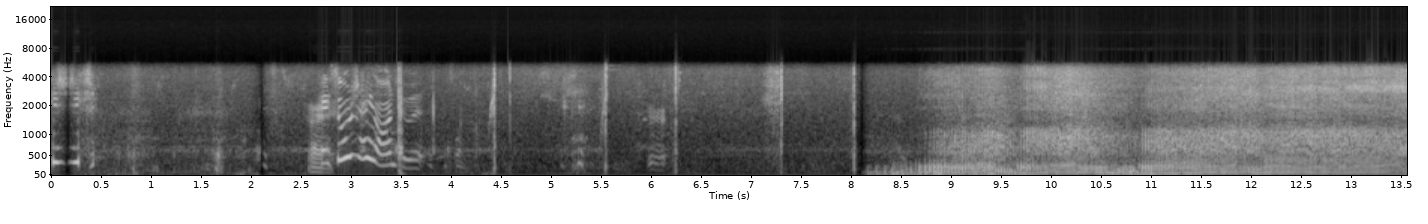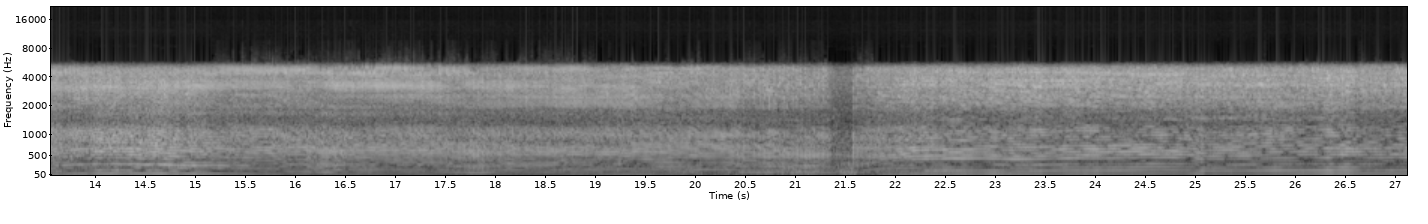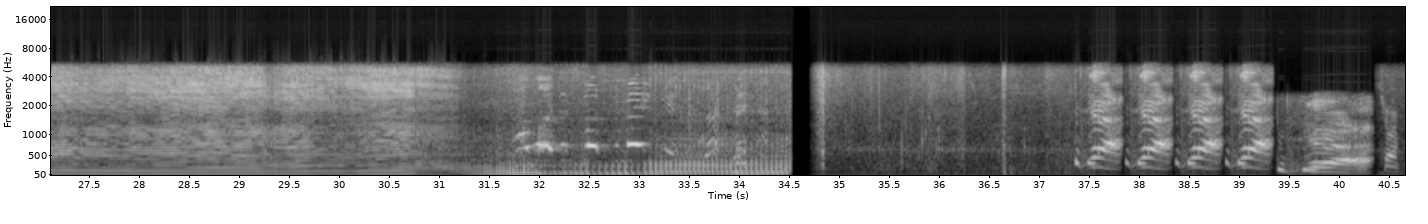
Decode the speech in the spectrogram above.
Okay, so we'll just hang on to it. yeah, yeah, yeah, yeah. Sure.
